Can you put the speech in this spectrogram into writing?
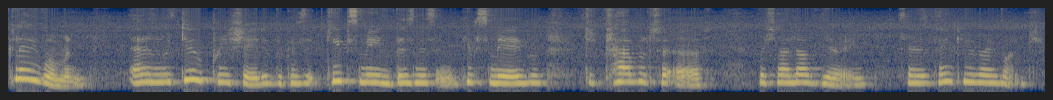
claywoman. and we do appreciate it because it keeps me in business and it keeps me able to travel to Earth, which I love doing. So thank you very much.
